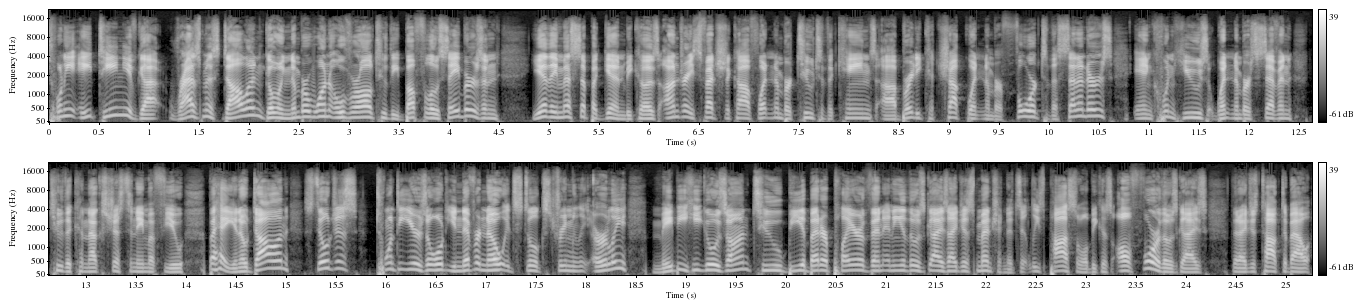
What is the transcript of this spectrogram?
2018, you've got Rasmus Dahlin going number one overall to the Buffalo Sabres. And yeah, they messed up again because Andrei Svechnikov went number two to the Canes. Uh, Brady Tkachuk went number four to the Senators. And Quinn Hughes went number seven to the Canucks, just to name a few. But hey, you know, Dahlin, still just 20 years old. You never know. It's still extremely early. Maybe he goes on to be a better player than any of those guys I just mentioned. It's at least possible because all four of those guys that I just talked about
